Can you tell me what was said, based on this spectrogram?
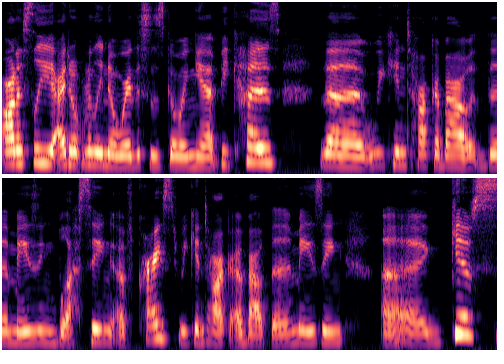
honestly, I don't really know where this is going yet because the we can talk about the amazing blessing of Christ. We can talk about the amazing uh, gifts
